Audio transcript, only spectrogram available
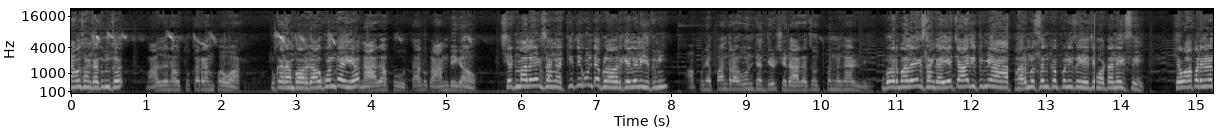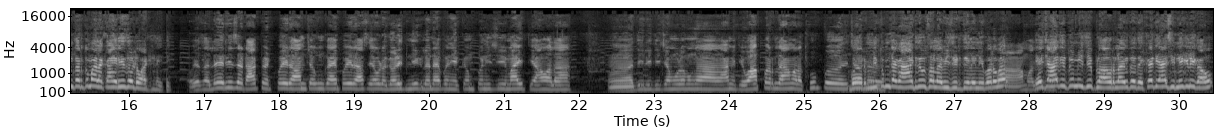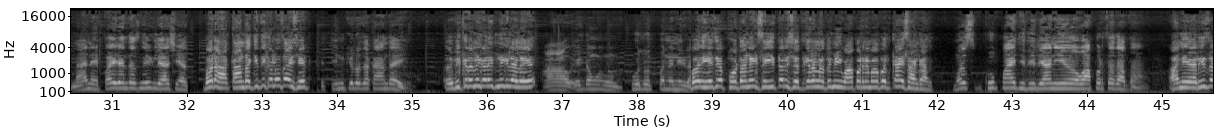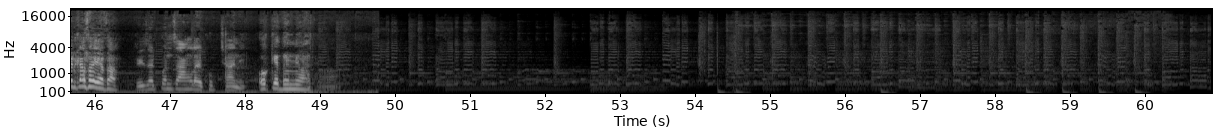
नाव सांगा तुमचं? माझं नाव तुकाराम पवार. तुकाराम पवार गाव कोणतं आहे हे? नागापूर तालुका आंबेगाव. शेट मला एक सांगा किती गुंठे फ्लावर केलेली आहे तुम्ही? आपण या पंधरा गुंठ्यात दीडशे डागाचं उत्पन्न काढले. बर मला एक सांगा याच्या आधी तुम्ही फार्मसन कंपनीचं हे जे फॉटानेक्स आहे हे वापरल्यानंतर तुम्हाला काय रिझल्ट वाटले? अहो, याचा लय रिझल्ट आपेट पहिलं आमच्याकडून काय पहिलं असं एवढं गळीत निघलं नाही पण हे कंपनीची माहिती आम्हाला अं, दिली तिच्यामुळे मग आम्ही ते वापरलं. आम्हाला खूप अं, बर मी तुमच्या आठ दिवसाला व्हिजिट दिलेली बरोबर? आम्हाला- याच्या आधी तुम्ही जी फ्लावर लावत होते कधी अशी निघली का हो? नाही नाही पहिल्यांदाच निघली अशी आत. बरं हा कांदा किती किलोचा आहे शेट हे तीन किलोचा कांदा आहे. विक्रमी गळीत निघलेला आहे. हा एकदम फुल उत्पन्न निघलं. बरं हे जे फोटोनेक्स आहे इतर शेतकऱ्यांना तुम्ही वापरण्याबाबत काय सांगाल? मस्त खूप माहिती दिली आणि अं, वापरतात आता. आणि रिझल्ट कसा आहे याचा? रिझल्ट पण चांगला आहे खूप छान आहे. ओके धन्यवाद.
